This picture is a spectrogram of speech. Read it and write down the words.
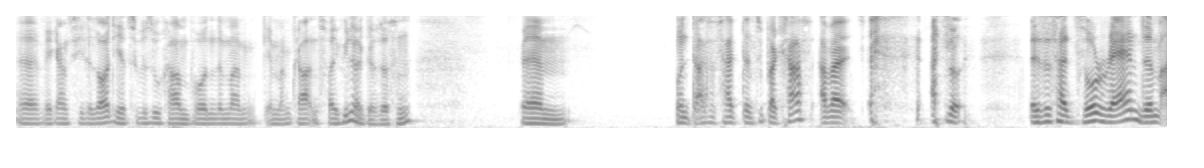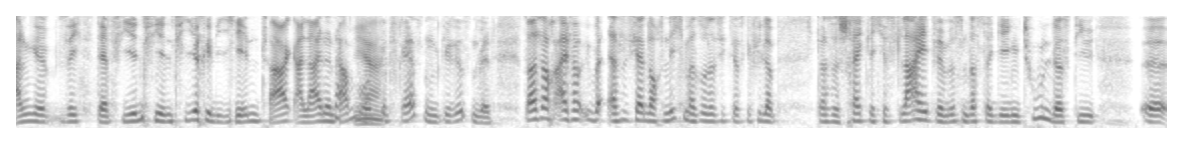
äh, wir ganz viele Leute hier zu Besuch haben, wurden in meinem, in meinem Garten zwei Hühner gerissen. Ähm, und das ist halt dann super krass, aber also es ist halt so random angesichts der vielen, vielen Tiere, die jeden Tag allein in Hamburg ja. gefressen und gerissen werden. Was auch einfach über, es ist ja noch nicht mal so, dass ich das Gefühl habe, das ist schreckliches Leid, wir müssen was dagegen tun, dass die äh,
